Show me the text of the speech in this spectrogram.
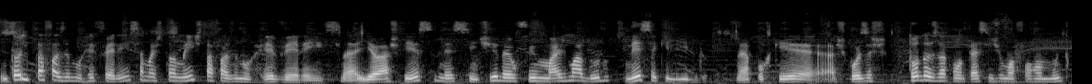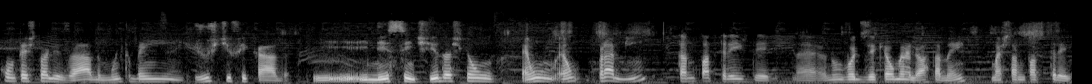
Então ele está fazendo referência, mas também está fazendo reverência, né? E eu acho que esse, nesse sentido, é o filme mais maduro nesse equilíbrio, né? Porque as coisas todas acontecem de uma forma muito contextualizada, muito bem justificada. E, e nesse sentido, acho que é um, é um, é um para mim, está no top 3 dele, né? Eu não vou dizer que é o melhor também, mas está no top 3.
